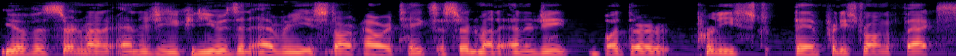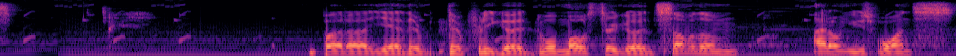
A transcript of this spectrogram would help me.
You have a certain amount of energy you could use, and every star power takes a certain amount of energy, but they're pretty. they have pretty strong effects. But uh, yeah, they're they're pretty good. Well, most are good. Some of them I don't use once,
